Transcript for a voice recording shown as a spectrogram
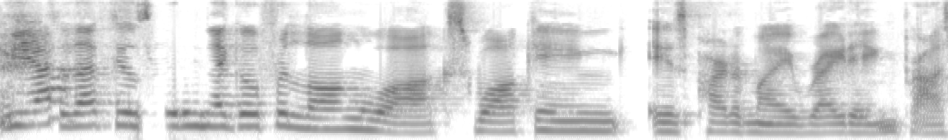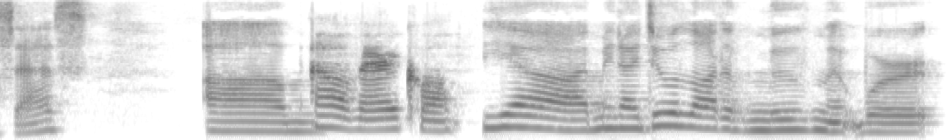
Yeah. so that feels good, and I go for long walks. Walking is part of my writing process. Um, Oh, very cool. yeah, I mean, I do a lot of movement work.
